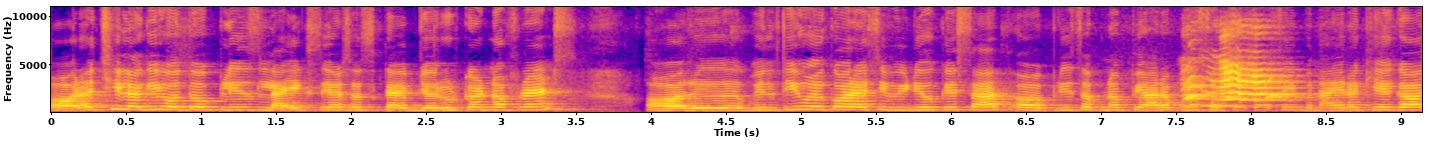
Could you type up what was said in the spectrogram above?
और अच्छी लगी हो तो प्लीज़ लाइक शेयर सब्सक्राइब ज़रूर करना फ्रेंड्स और मिलती हूँ एक और ऐसी वीडियो के साथ। और प्लीज़ अपना प्यार, अपना सपोर्ट ऐसे ही बनाए रखिएगा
